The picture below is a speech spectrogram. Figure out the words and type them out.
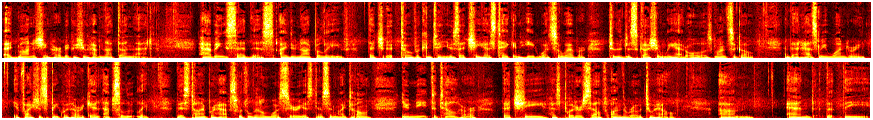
admonishing her because you have not done that. Having said this, I do not believe that Tova continues that she has taken heed whatsoever to the discussion we had all those months ago. And that has me wondering if I should speak with her again. Absolutely. This time, perhaps with a little more seriousness in my tone. You need to tell her that she has put herself on the road to hell. Um, and the, the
